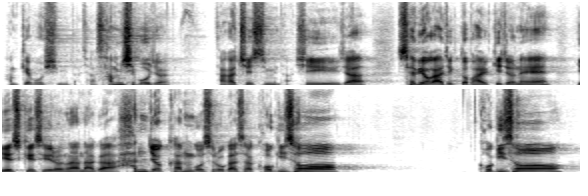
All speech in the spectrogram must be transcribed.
함께 보십니다. 자, 35절 다 같이 읽습니다. 시작. 새벽 아직도 밝기 전에 예수께서 일어나 나가 한적한 곳으로 가서 거기서 거기서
